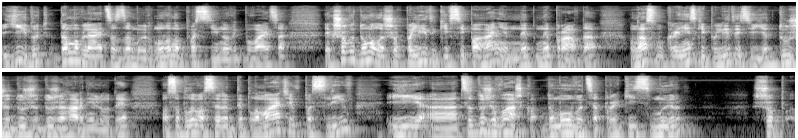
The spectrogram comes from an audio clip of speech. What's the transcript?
Їдуть, домовляються за мир. Ну воно постійно відбувається. Якщо ви думали, що політики всі погані, не, неправда. У нас в українській політиці є дуже дуже дуже гарні люди, особливо серед дипломатів, послів. І це дуже важко домовитися про якийсь мир, щоб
